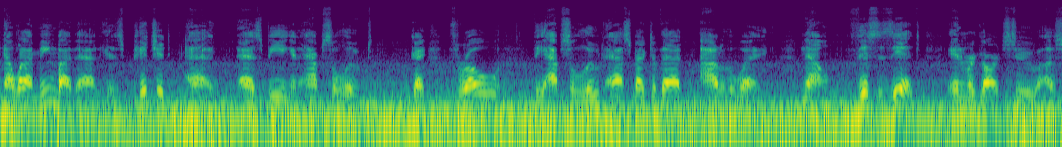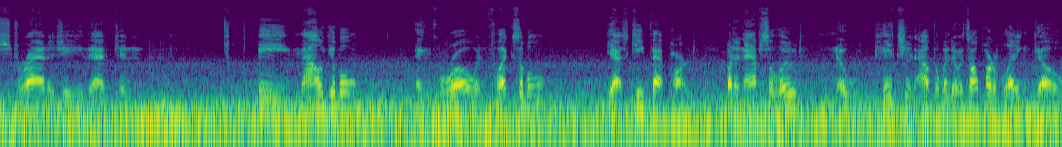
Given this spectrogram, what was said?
Now, what I mean by that is pitch it as, as being an absolute. Okay? Throw the absolute aspect of that out of the way. Now, this is it in regards to a strategy that can be malleable and grow and flexible. Yes, keep that part. But an absolute, no, pitch it out the window. It's all part of letting go.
